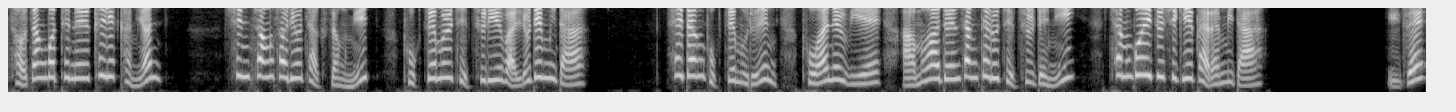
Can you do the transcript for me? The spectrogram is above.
저장 버튼을 클릭하면 신청 서류 작성 및 복제물 제출이 완료됩니다. 해당 복제물은 보안을 위해 암호화된 상태로 제출되니 참고해 주시기 바랍니다. 이제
